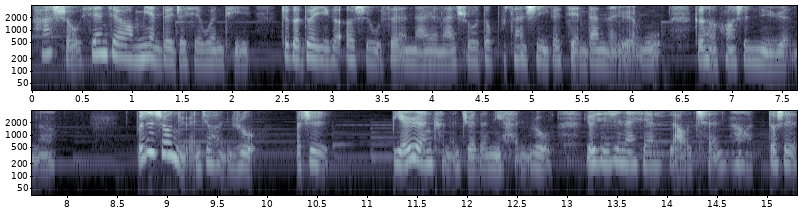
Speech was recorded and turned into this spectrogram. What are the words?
她首先就要面对这些问题。这个对一个二十五岁的男人来说都不算是一个简单的任务，更何况是女人呢？不是说女人就很弱，而是别人可能觉得你很弱，尤其是那些老臣哈，都是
